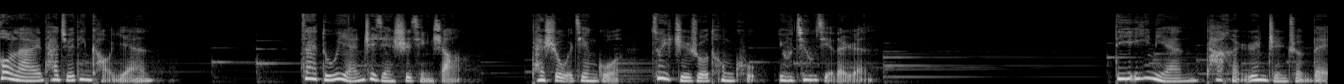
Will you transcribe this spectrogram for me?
后来，他决定考研。在读研这件事情上，他是我见过最执着、痛苦又纠结的人。第一年，他很认真准备，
